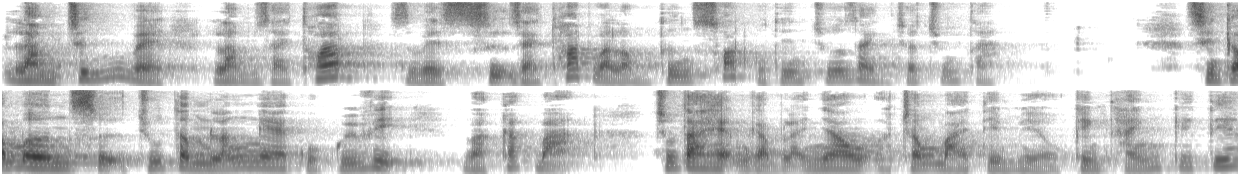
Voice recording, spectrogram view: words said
làm chứng về làm giải thoát về sự giải thoát và lòng thương xót của thiên chúa dành cho chúng ta xin cảm ơn sự chú tâm lắng nghe của quý vị và các bạn. Chúng ta hẹn gặp lại nhau ở trong bài tìm hiểu kinh thánh kế tiếp.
